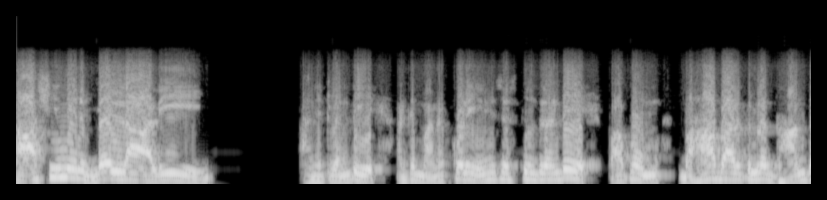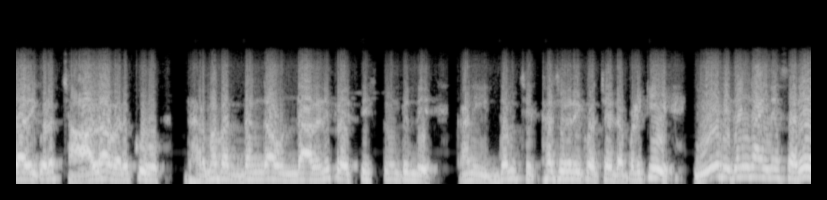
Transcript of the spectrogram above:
కాశీ నేను వెళ్ళాలి. అనేటువంటి అంటే మనకు కూడా ఏమి చేస్తుంటుందంటే పాపం మహాభారతంలో గాంధారి కూడా చాలా వరకు ధర్మబద్ధంగా ఉండాలని ప్రయత్నిస్తూ ఉంటుంది. కానీ యుద్ధం చిట్ట చివరికి వచ్చేటప్పటికి ఏ విధంగా అయినా సరే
